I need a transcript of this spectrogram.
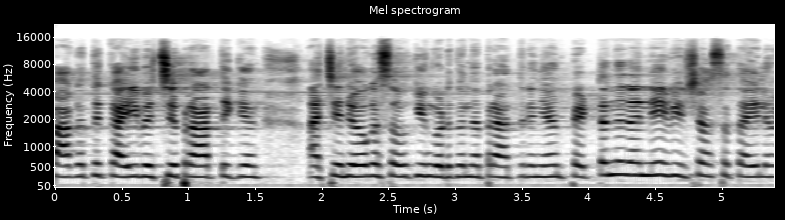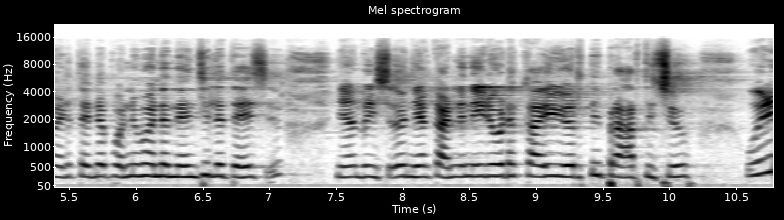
ഭാഗത്ത് കൈവച്ച് പ്രാർത്ഥിക്കാൻ അച്ഛൻ രോഗസൗഖ്യം കൊടുക്കുന്ന പ്രാർത്ഥന ഞാൻ പെട്ടെന്ന് തന്നെ വിശ്വാസ തൈലം എടുത്ത് എന്റെ പൊന്നുമോന്റെ നെഞ്ചിൽ തേച്ച്. ഞാൻ വിശ്വ ഞാൻ കണ്ണുനീരോടെ കൈ ഉയർത്തി പ്രാർത്ഥിച്ചു. ഒരു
